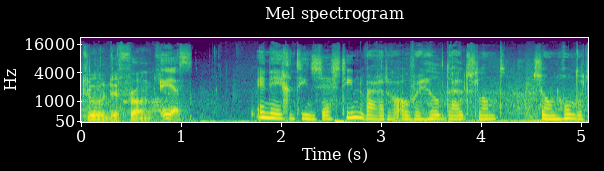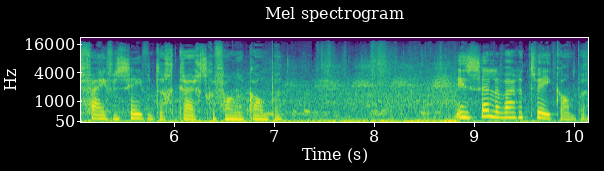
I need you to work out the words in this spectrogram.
to the front. Yes. In 1916 waren er over heel Duitsland zo'n 175 krijgsgevangenkampen. In cellen waren twee kampen.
